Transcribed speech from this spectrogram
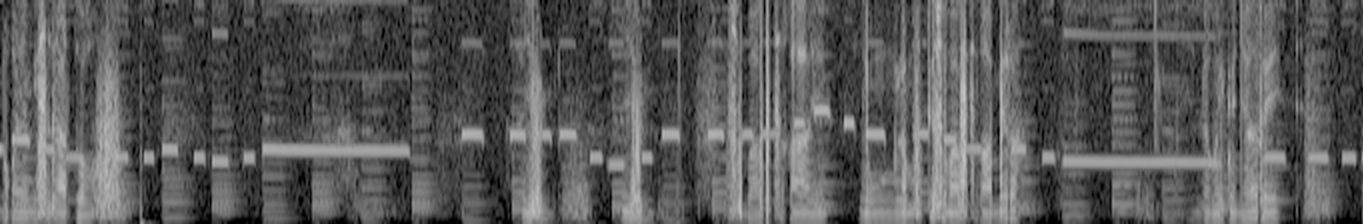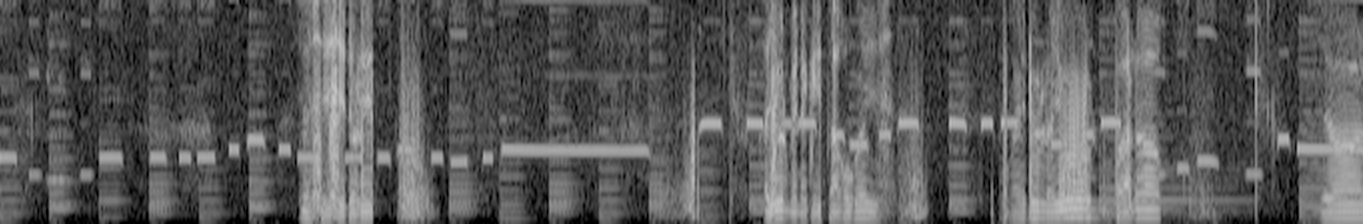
Ano kayang isla to? Ayun. Ayun. Sumabit sa ka yung lambat ko sumabit sa camera. Lamay kunyari. Yun sisid ulit ayun may nakita ako guys mga idol, ayun, banak. Yan,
